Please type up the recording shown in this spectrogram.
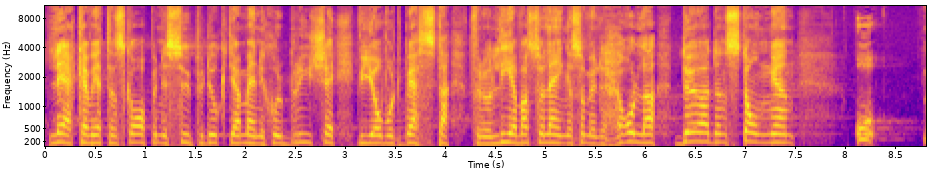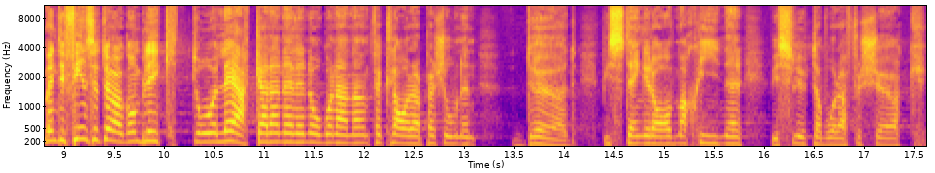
Läkarvetenskapen är superduktiga, människor bryr sig. Vi gör vårt bästa för att leva så länge som möjligt, hålla döden stången. Och, men det finns ett ögonblick då läkaren eller någon annan förklarar personen död. Vi stänger av maskiner, vi slutar våra försök.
